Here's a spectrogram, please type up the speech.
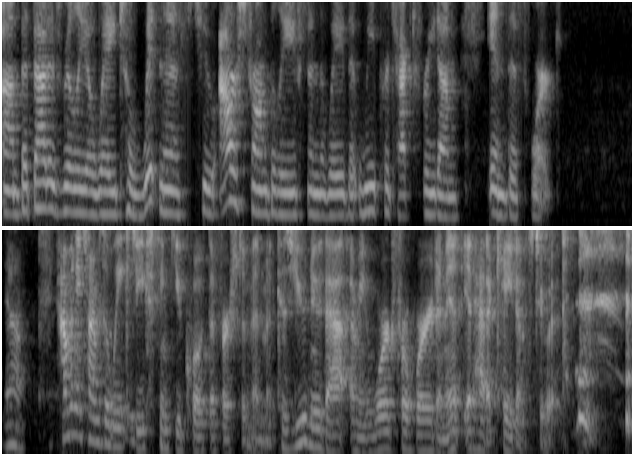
Um, but that is really a way to witness to our strong beliefs and the way that we protect freedom in this work. Yeah. How many times a week do you think you quote the First Amendment? Because you knew that, I mean, word for word, and it, it had a cadence to it.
